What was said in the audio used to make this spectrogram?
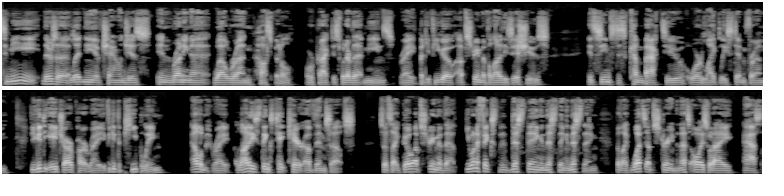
To me, there's a litany of challenges in running a well run hospital or practice, whatever that means, right? But if you go upstream of a lot of these issues, it seems to come back to or likely stem from if you get the HR part right, if you get the peopling element right, a lot of these things take care of themselves. So it's like go upstream of that. You want to fix this thing and this thing and this thing, but like what's upstream? And that's always what I ask.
